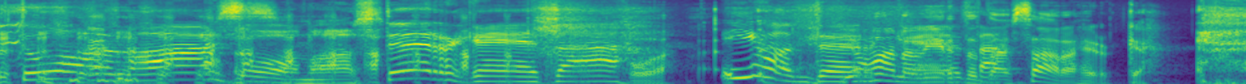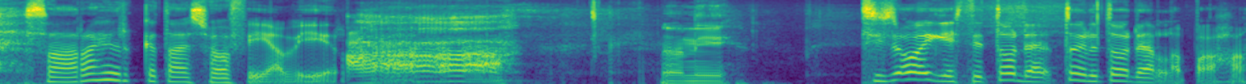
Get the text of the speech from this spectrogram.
Tuomas! Tuomas. Törkeetä. Ihan törkeetä. Johanna Virta tai Saara Hyrkkö? Saara Hyrkkö tai Sofia Virta. Ah! No niin. Siis oikeasti todella, toi oli todella paha.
